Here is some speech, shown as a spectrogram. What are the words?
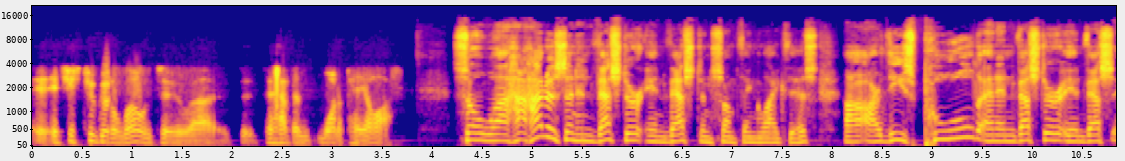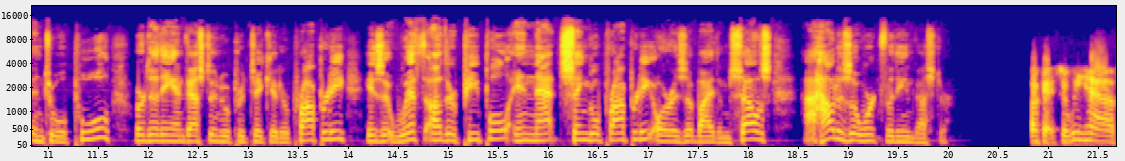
it's just too good a loan to, uh, to, to have them want to pay off. So, uh, how, how, does an investor invest in something like this? Uh, are these pooled? An investor invests into a pool, or do they invest into a particular property? Is it with other people in that single property, or is it by themselves? How does it work for the investor? Okay, so we have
